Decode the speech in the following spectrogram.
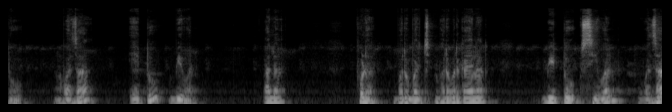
टू वजा ए टू बी वन. आलं? पुढं. बरोबर बरोबर काय येणार? बी टू सी वन वजा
